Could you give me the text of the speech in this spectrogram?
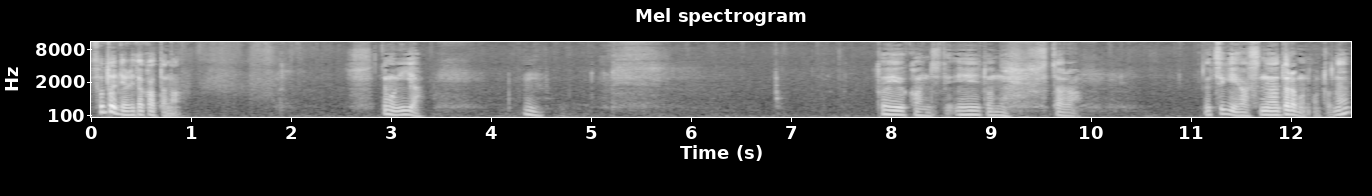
外でやりたかったな。でもいいや。うん。という感じで、えーとね、そしたら、で次がスネアドラムの音ね。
